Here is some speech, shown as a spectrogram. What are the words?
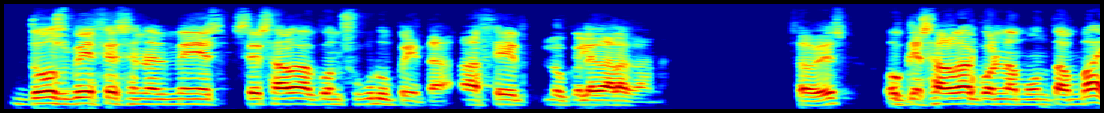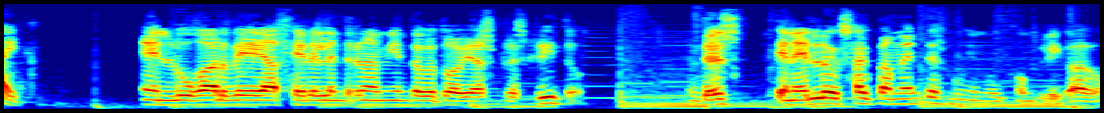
dos veces en el mes se salga con su grupeta a hacer lo que le da la gana? ¿Sabes? O que salga con la mountain bike en lugar de hacer el entrenamiento que tú habías prescrito. Entonces, tenerlo exactamente es muy, muy complicado.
